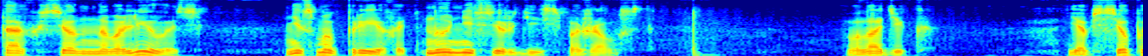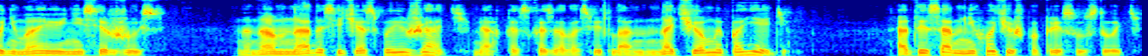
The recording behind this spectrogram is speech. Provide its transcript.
так все навалилось, не смог приехать, но не сердись, пожалуйста». «Владик, я все понимаю и не сержусь, но нам надо сейчас выезжать», — мягко сказала Светлана. «На чем мы поедем? А ты сам не хочешь поприсутствовать?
